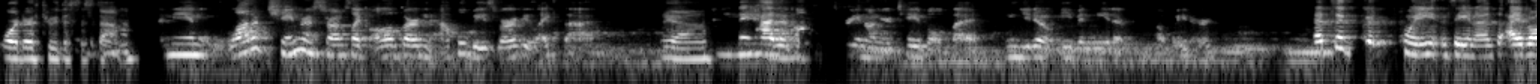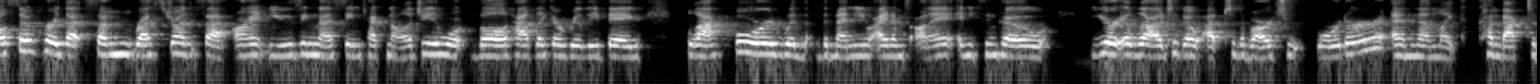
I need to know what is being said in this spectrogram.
order through the system. I mean, a lot of chain restaurants like Olive Garden, Applebee's were already like that. Yeah. I mean, they had it on the screen on your table, but you don't even need a, a waiter. That's a good point, Zaina. I've also heard that some restaurants that aren't using that same technology will they'll have like a really big blackboard with the menu items on it, and you can go. You're allowed to go up to the bar to order and then like come back to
